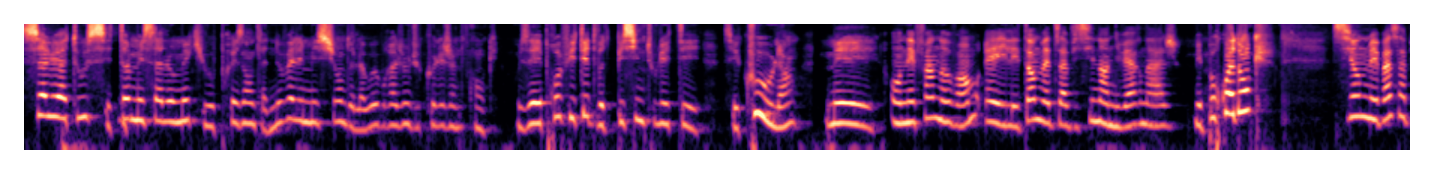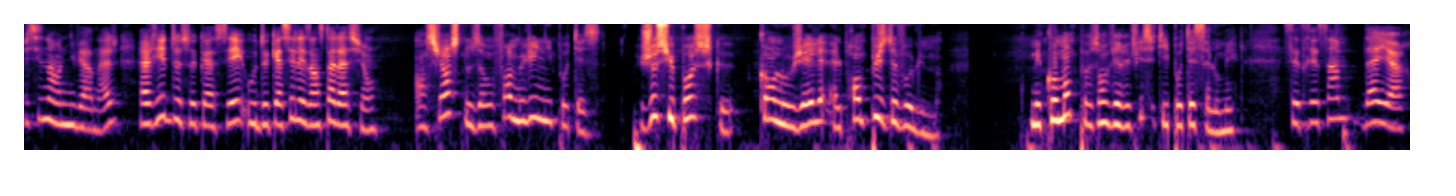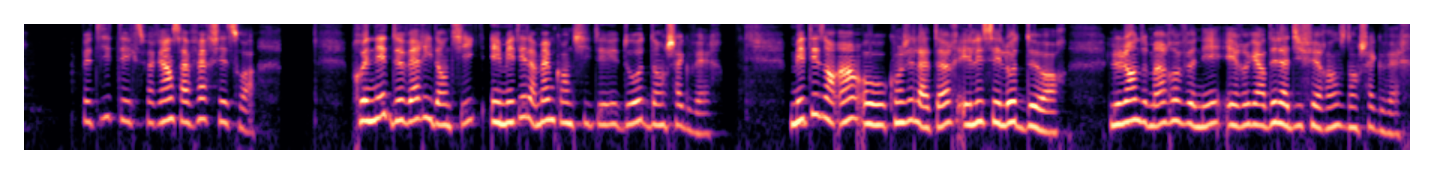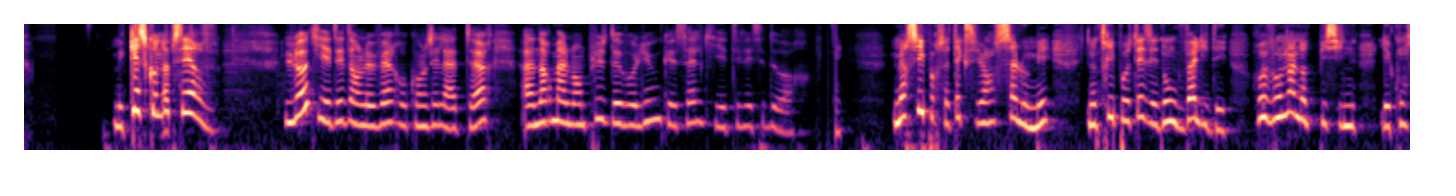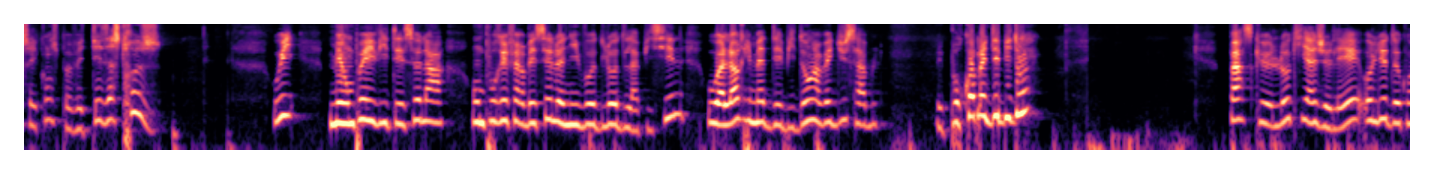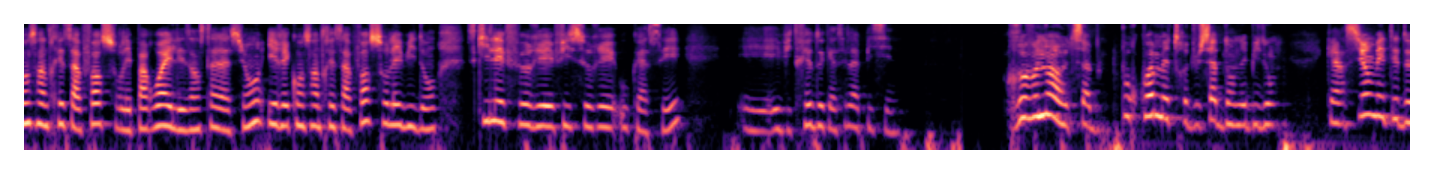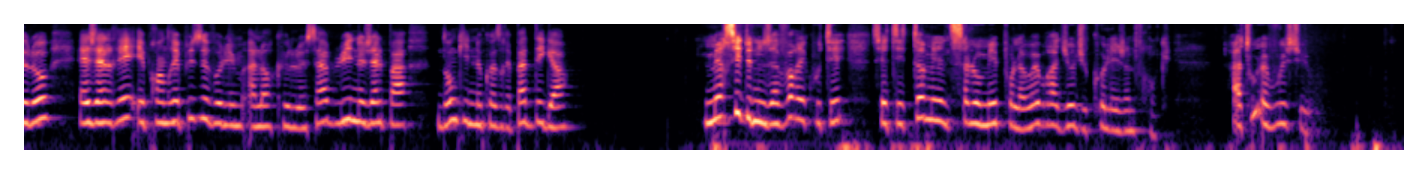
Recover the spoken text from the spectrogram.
Salut à tous, c'est Tom et Salomé qui vous présentent la nouvelle émission de la web radio du Collège Anne-Franck. Vous avez profité de votre piscine tout l'été, c'est cool, hein? Mais... On est fin novembre et il est temps de mettre sa piscine en hivernage. Mais pourquoi donc? Si on ne met pas sa piscine en hivernage, elle risque de se casser ou de casser les installations. En science, nous avons formulé une hypothèse. Je suppose que, quand l'eau gèle, elle prend plus de volume. Mais comment peut-on vérifier cette hypothèse, Salomé? C'est très simple d'ailleurs. Petite expérience à faire chez soi. Prenez deux verres identiques et mettez la même quantité d'eau dans chaque verre. Mettez-en un au congélateur et laissez l'autre dehors. Le lendemain, revenez et regardez la différence dans chaque verre. Mais qu'est-ce qu'on observe? L'eau qui était dans le verre au congélateur a normalement plus de volume que celle qui était laissée dehors. Merci pour cette expérience, Salomé. Notre hypothèse est donc validée. Revenons à notre piscine. Les conséquences peuvent être désastreuses. Oui, mais on peut éviter cela. On pourrait faire baisser le niveau de l'eau de la piscine ou alors y mettre des bidons avec du sable. Mais pourquoi mettre des bidons? Parce que l'eau qui a gelé, au lieu de concentrer sa force sur les parois et les installations, irait concentrer sa force sur les bidons, ce qui les ferait fissurer ou casser et éviterait de casser la piscine. Revenons à notre sable. Pourquoi mettre du sable dans les bidons? Car si on mettait de l'eau, elle gèlerait et prendrait plus de volume, alors que le sable, lui, ne gèle pas, donc il ne causerait pas de dégâts. Merci de nous avoir écoutés. C'était Tom et Salomé pour la web radio du Collège Anne-Franck. À, tout, à vous les studios.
